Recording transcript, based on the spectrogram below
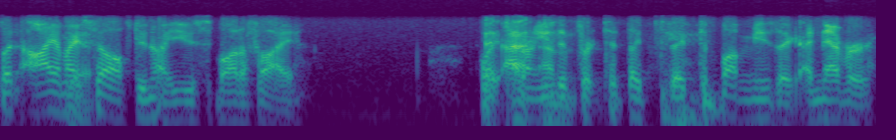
but I myself do not use Spotify. Like I I- don't use I'm- it for to, like to, to bump music. I never,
